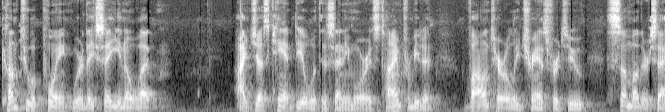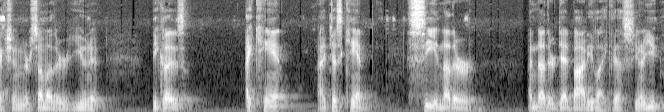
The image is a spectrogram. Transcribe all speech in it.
come to a point where they say, you know what, I just can't deal with this anymore. It's time for me to voluntarily transfer to some other section or some other unit because I can't, I just can't see another another dead body like this. You know, you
